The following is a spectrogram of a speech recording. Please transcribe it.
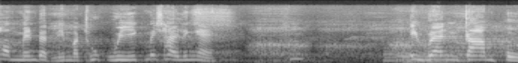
คอมเมนต์แบบนี้มาทุกวีคไม่ใช่หรือไงไอ้แวนก้ามปู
